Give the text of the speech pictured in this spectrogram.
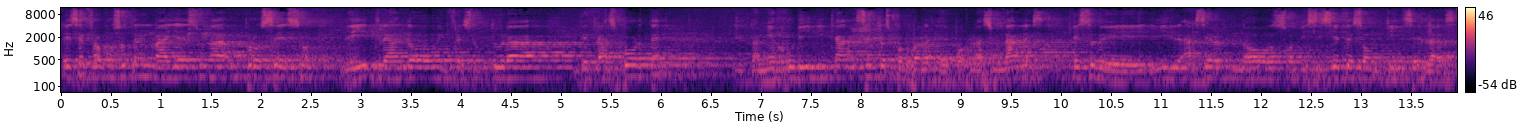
Ese famoso tren Maya es un proceso de ir creando infraestructura de transporte, eh, también jurídica, centros eh, poblacionales, esto de ir a hacer, no son 17, son 15 las,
